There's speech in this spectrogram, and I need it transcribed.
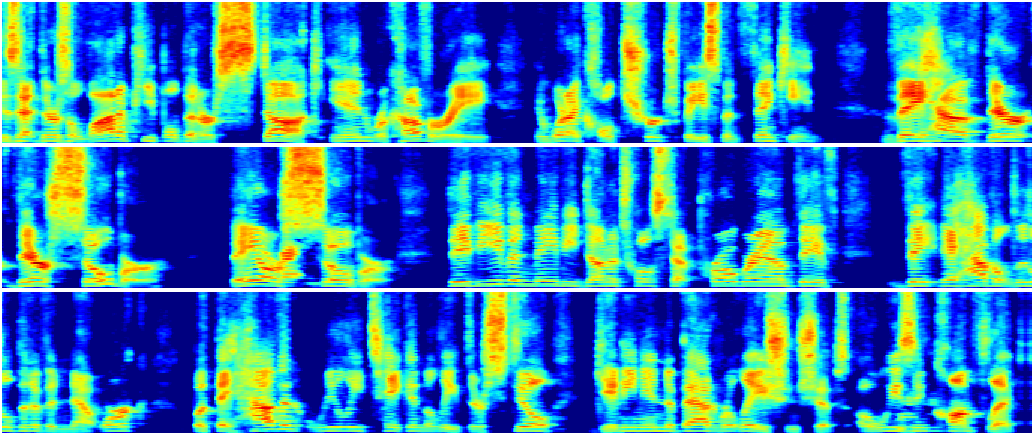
is that there's a lot of people that are stuck in recovery in what I call church basement thinking. They have they're they're sober. They are right. sober. They've even maybe done a 12 step program. They've they they have a little bit of a network, but they haven't really taken the leap. They're still getting into bad relationships, always mm-hmm. in conflict,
